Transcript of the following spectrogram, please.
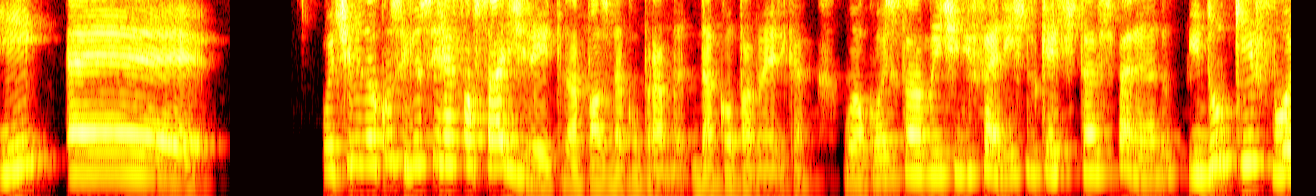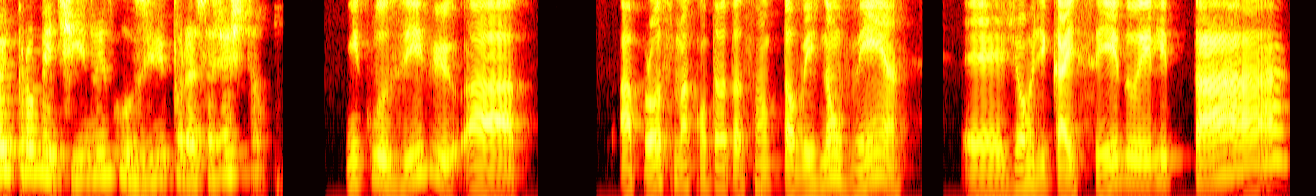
e é, o time não conseguiu se reforçar direito na pausa da da Copa América. Uma coisa totalmente diferente do que a gente estava esperando e do que foi prometido, inclusive, por essa gestão. Inclusive, a, a próxima contratação, que talvez não venha, é Jorge Caicedo, ele tá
